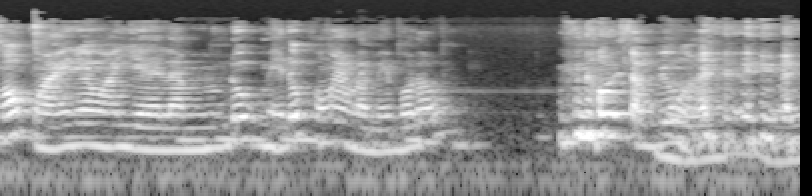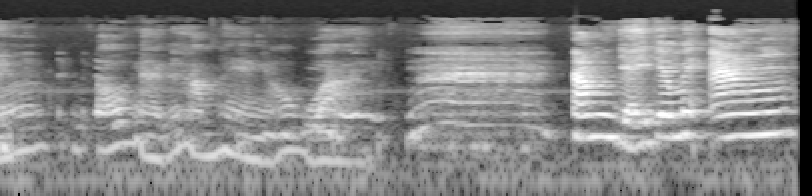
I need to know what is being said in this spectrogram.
mốt ngoại ra ngoại về làm đúc mẹ đúc không ăn là mẹ bỏ đó nói xong cái ngoại tối ngày cứ hầm hàng nhỏ hoài. Hâm vậy cho mới ăn.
